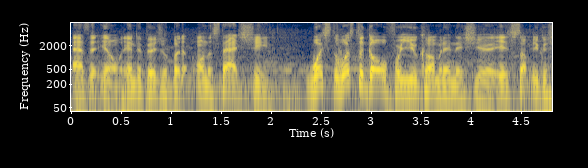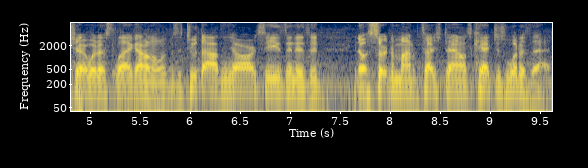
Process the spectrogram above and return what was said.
as a you know individual, but on the stat sheet. What's the what's the goal for you coming in this year? Is something you can share with us? Like I don't know, if it's a 2,000 yard season, is it you know a certain amount of touchdowns, catches? What is that?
